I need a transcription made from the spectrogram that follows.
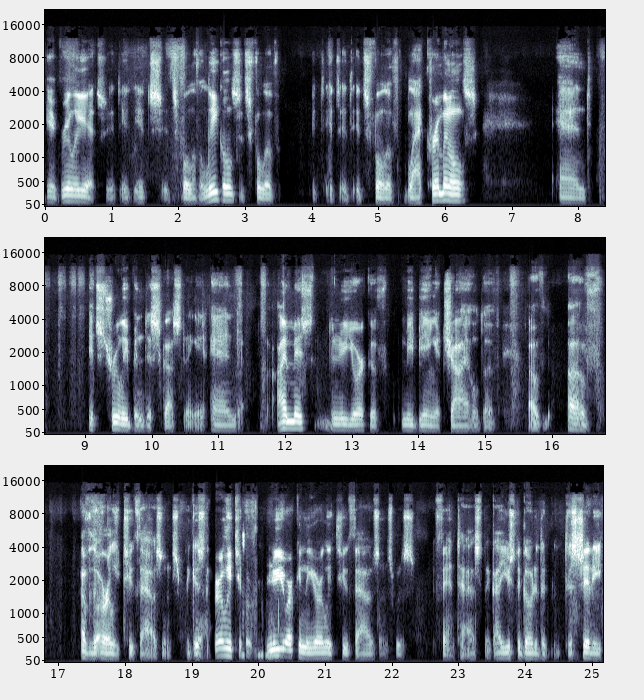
it really is. It, it, it's it's full of illegals. It's full of it's it, it's full of black criminals, and it's truly been disgusting. And I miss the New York of me being a child of of of of the early 2000s because yeah. the early two, New York in the early 2000s was fantastic. I used to go to the, the city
